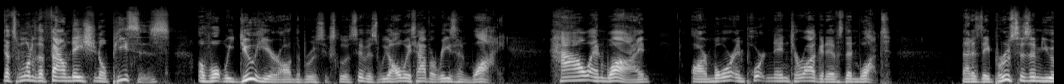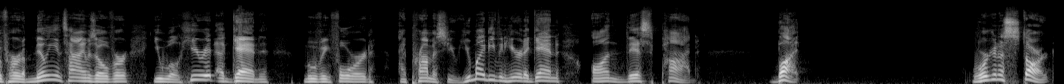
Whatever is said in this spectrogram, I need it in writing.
That's one of the foundational pieces of what we do here on the Bruce exclusive is we always have a reason why. How and why are more important interrogatives than what. That is a Bruceism you have heard a million times over. You will hear it again moving forward. I promise you. You might even hear it again on this pod. But we're going to start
